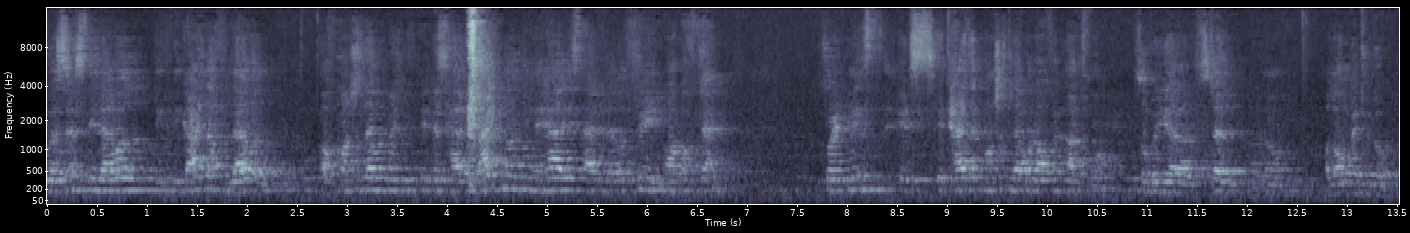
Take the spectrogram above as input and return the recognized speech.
to assess the level, the, the kind of level of conscious level which it is having. Right now, the NiHA is at level 3 out of 10. So it means it's, it has a conscious level of an earthworm. So we are still, you know, a long way to go.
